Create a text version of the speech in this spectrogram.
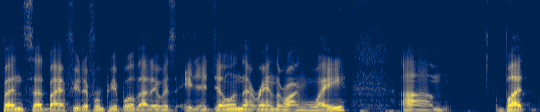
been said by a few different people that it was AJ Dillon that ran the wrong way. Um, but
